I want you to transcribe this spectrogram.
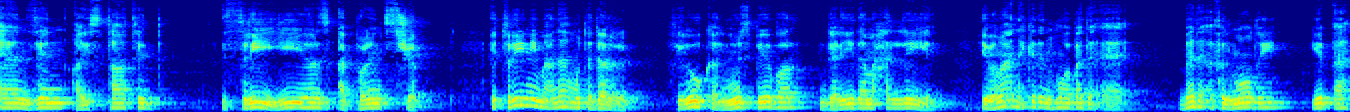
and then I started three years apprenticeship. ال trainee معناها متدرب. في local newspaper جريدة محلية يبقى معنى كده ان هو بدأ بدأ في الماضي يبقى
